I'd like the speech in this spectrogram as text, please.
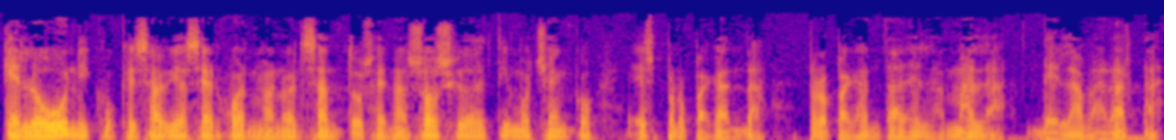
que lo único que sabe hacer Juan Manuel Santos en asocio de Timochenko es propaganda, propaganda de la mala, de la barata,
